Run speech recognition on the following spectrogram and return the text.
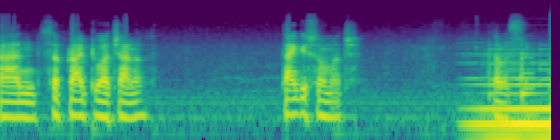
and subscribe to our channel. Thank you so much. Namaste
